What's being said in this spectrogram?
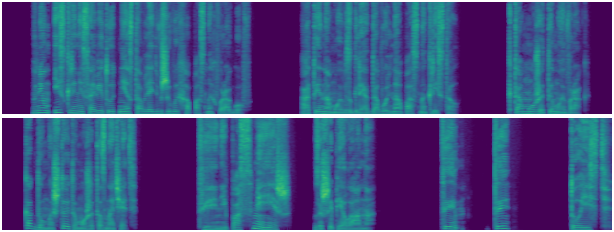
— «в нем искренне советуют не оставлять в живых опасных врагов. А ты, на мой взгляд, довольно опасна, Кристал. К тому же ты мой враг. Как думаешь, что это может означать?» «Ты не посмеешь», — зашипела она. «Ты... ты...» «То есть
